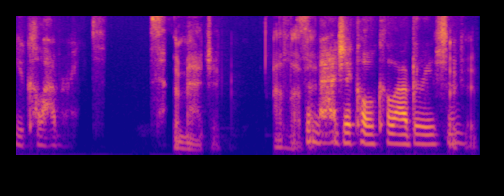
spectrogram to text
you collaborate. the magic. I love It's a it. magical So collaboration. good.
